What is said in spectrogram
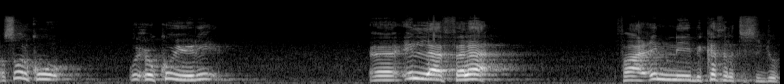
rasuulku wuxuu ku yihi ilaa falaa faacinnii bikahrati sujuud.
